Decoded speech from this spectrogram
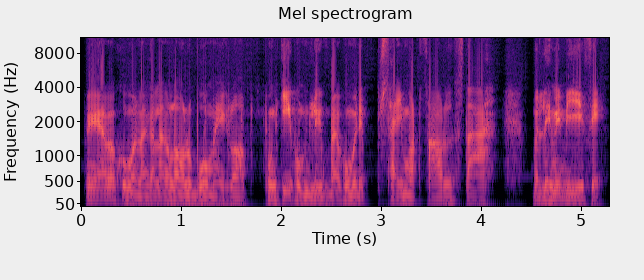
เป็นไงบ้างคุณกำลังกำลังลองระบบใหม่อีกรอบเมื่อกี้ผมลืมไปผมไม่ได้ใช้มอดซาวด์สตาร์มันเลยไม่มีเอฟเฟกต์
